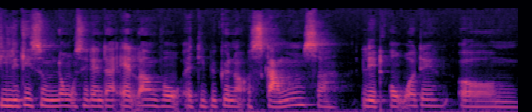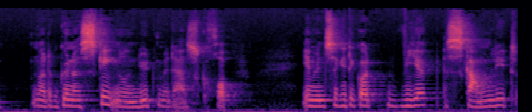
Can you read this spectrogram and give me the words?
de lidt ligesom når til den der alder, hvor at de begynder at skamme sig lidt over det, og øhm, når der begynder at ske noget nyt med deres krop, jamen så kan det godt virke skamligt,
